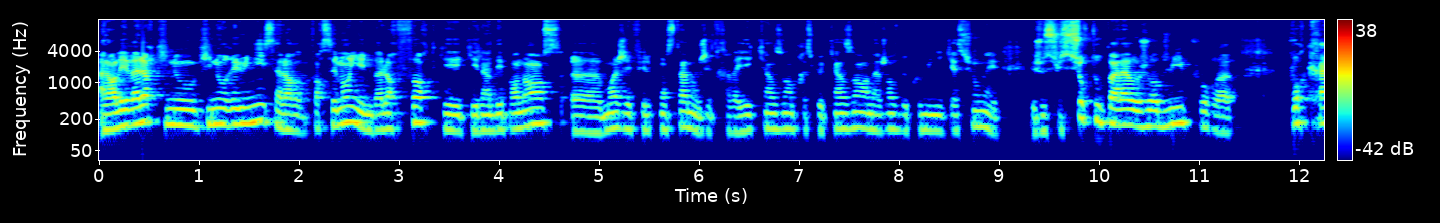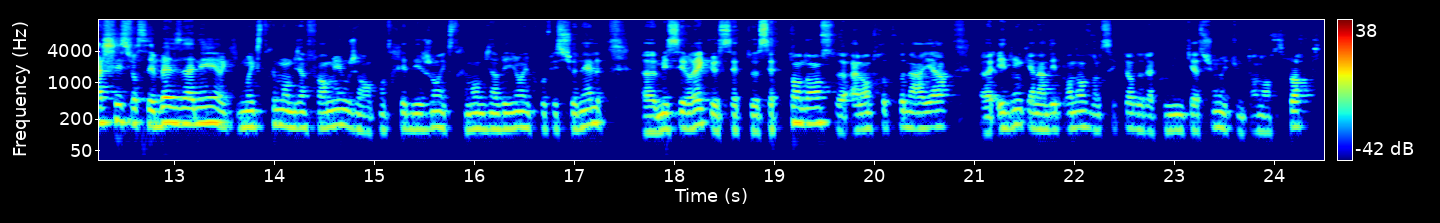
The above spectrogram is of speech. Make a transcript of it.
Alors les valeurs qui nous qui nous réunissent, alors forcément il y a une valeur forte qui est, qui est l'indépendance. Euh, moi j'ai fait le constat, donc j'ai travaillé 15 ans, presque 15 ans en agence de communication et, je suis surtout pas là aujourd'hui pour euh, pour cracher sur ces belles années euh, qui m'ont extrêmement bien formé, où j'ai rencontré des gens extrêmement bienveillants et professionnels. Euh, mais c'est vrai que cette, cette tendance à l'entrepreneuriat euh, et donc à l'indépendance dans le secteur de la communication est une tendance forte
